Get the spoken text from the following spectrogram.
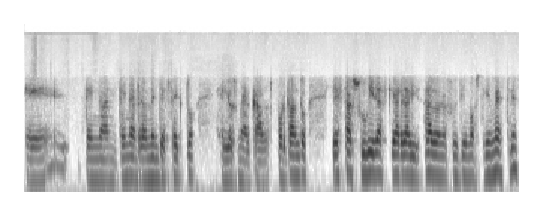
eh, tengan, tengan realmente efecto en los mercados. Por tanto, estas subidas que ha realizado en los últimos trimestres,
